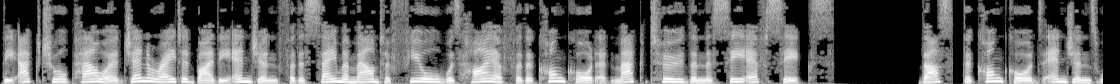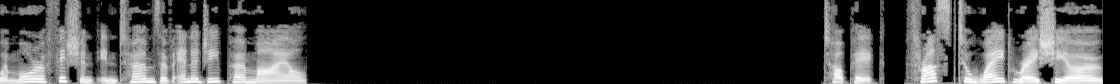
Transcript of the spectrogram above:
the actual power generated by the engine for the same amount of fuel was higher for the Concorde at Mach 2 than the CF6. Thus, the Concorde's engines were more efficient in terms of energy per mile. Thrust-to-weight ratio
